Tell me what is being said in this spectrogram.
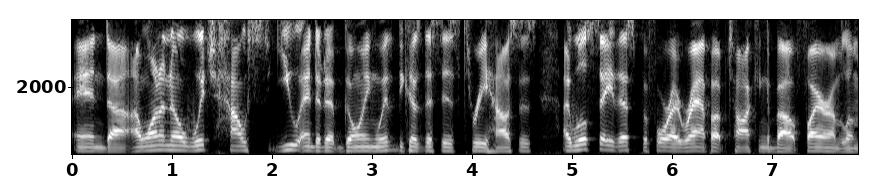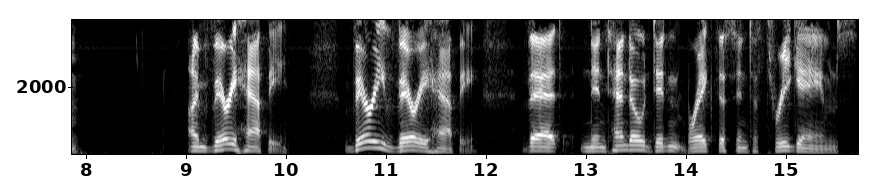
And uh, I want to know which house you ended up going with because this is three houses. I will say this before I wrap up talking about Fire Emblem. I'm very happy, very, very happy that Nintendo didn't break this into three games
